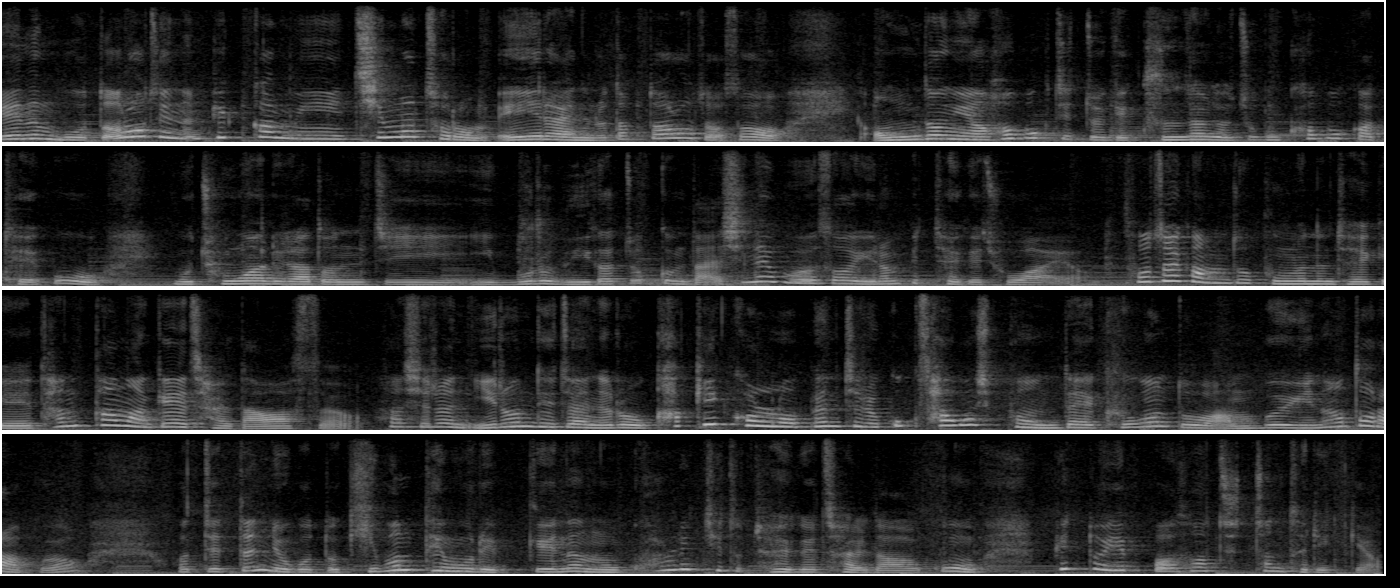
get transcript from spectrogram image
얘는 뭐 떨어지는 fit감이 치마처럼 A라인으로 딱 떨어져서 엉덩이와 허벅지 쪽에 군살도 조금 커버가 되고 뭐 종아리라든지 이 무릎 위가 조금 날씬해 보여서 이런 fit 되게 좋아해요. 소재감도 보면은 되게 탄탄하게 잘 나왔어요. 사실은 이런 디자인으로 카키 컬러 팬츠를 꼭 사고 싶었는데 그건 또 안 보이긴 하더라고요. 어쨌든 이것도 기본템으로 입기에는 어, quality도 되게 잘 나오고 fit도 예뻐서 추천드릴게요.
